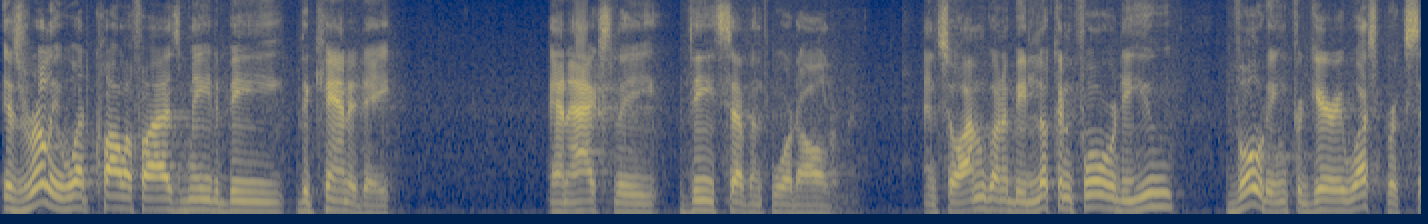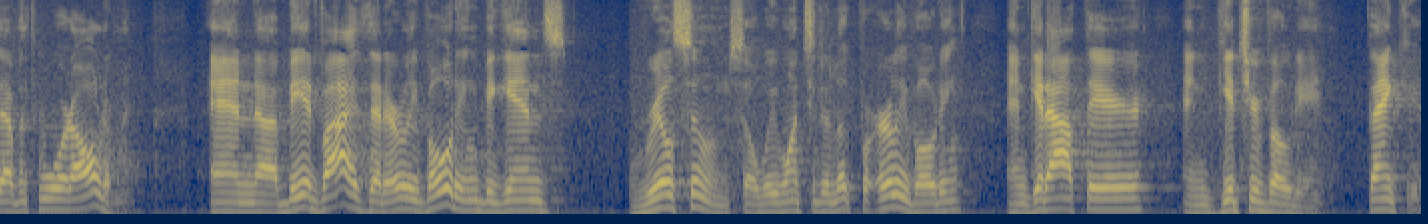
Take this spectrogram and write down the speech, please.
is really what qualifies me to be the candidate and actually the 7th Ward Alderman. And so I'm going to be looking forward to you voting for Gary Westbrook, 7th Ward Alderman. And uh, be advised that early voting begins real soon. So we want you to look for early voting and get out there and get your vote in. Thank you.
